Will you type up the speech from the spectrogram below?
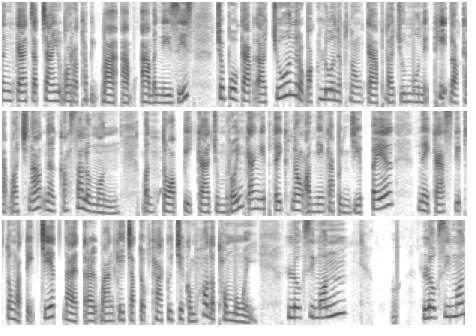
នឹងការចាត់ចែងរបស់រដ្ឋាភិបាល Albanese ចំពោះការផ្ដល់ជូនរបស់ខ្លួននៅក្នុងការផ្ដល់ជូនមូលនិធិដល់ការបោះឆ្នោតនៅកោះសាឡូមុនបន្ទាប់ពីការជំរុញការងារផ្ទៃក្នុងឲ្យមានការពន្យាពេលនៃការស្ទាបស្ទង់មតិជាតិដែលត្រូវបានគេចាត់ទុកថាគឺជាកំហុសដ៏ធំមួយលោកស៊ីមុនលោកស៊ីមុន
